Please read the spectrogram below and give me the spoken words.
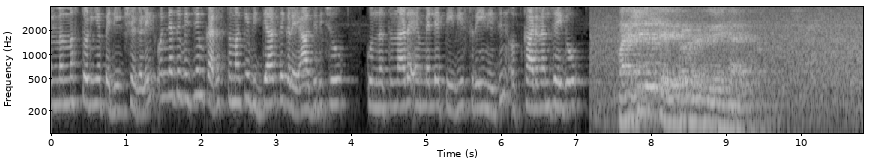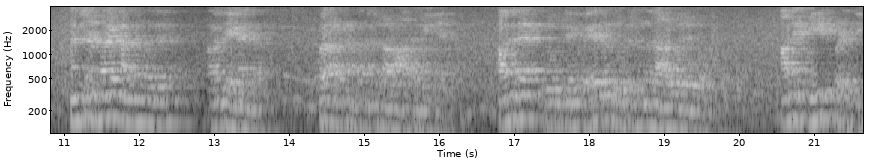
M M S തുടങ്ങിയ പരീക്ഷകളിൽ ഉന്നത വിജയം കരസ്ഥമാക്കിയ വിദ്യാർത്ഥികളെ ആദരിച്ചു. Kunnathunad M L A P V Sreenijin ഉദ്ഘാടനം ചെയ്തു. അവന്റെ ഗ്രൂപ്പിലേക്ക് വേറൊരു ഗ്രൂപ്പിൽ നിന്ന് ഒരാൾ വരുമ്പോൾ അവനെ കീഴ്പ്പെടുത്തി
